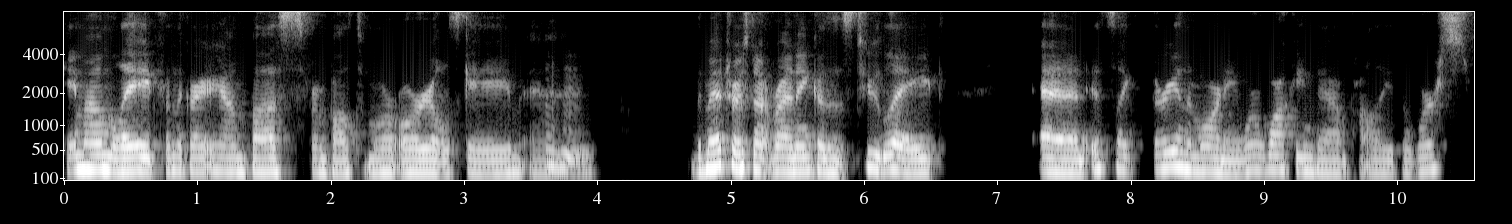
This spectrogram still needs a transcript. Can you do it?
came home late from the Greyhound bus from Baltimore Orioles game, and mm-hmm. The metro's not running because it's too late and it's like three in the morning. We're walking down probably the worst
